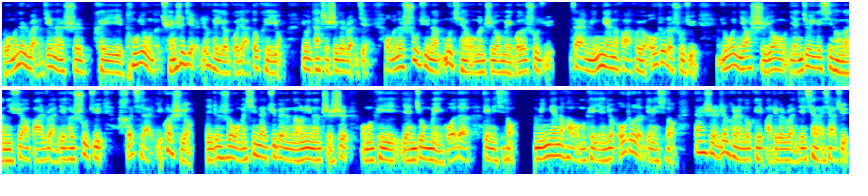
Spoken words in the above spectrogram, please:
我们的软件呢是可以通用的，全世界任何一个国家都可以用，因为它只是一个软件。我们的数据呢，目前我们只有美国的数据。在明年的话，会有欧洲的数据。如果你要使用研究一个系统呢，你需要把软件和数据合起来一块使用。也就是说，我们现在具备的能力呢，只是我们可以研究美国的电力系统。明年的话，我们可以研究欧洲的电力系统。但是任何人都可以把这个软件下载下去，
